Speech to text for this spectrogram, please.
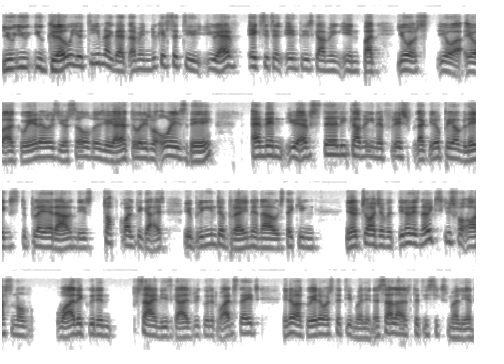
you you you grow your team like that. I mean, look at City. You have exits and entries coming in, but your your your Agueros, your Silvas, your Yaya were always there. And then you have Sterling coming in a fresh, like you know, pair of legs to play around these top quality guys. You bring in De Bruyne now; it's taking, you know, charge of it. You know, there's no excuse for Arsenal why they couldn't sign these guys because at one stage you know, Aguero was 30 million, Salah is 36 million,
